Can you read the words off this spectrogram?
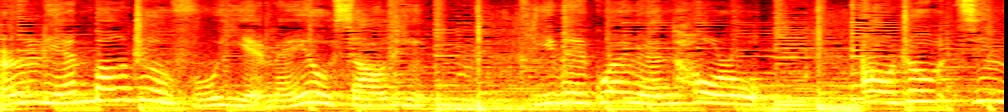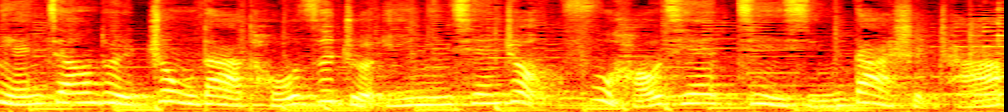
而联邦政府也没有消停。一位官员透露，澳洲今年将对重大投资者移民签证“富豪签”进行大审查。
